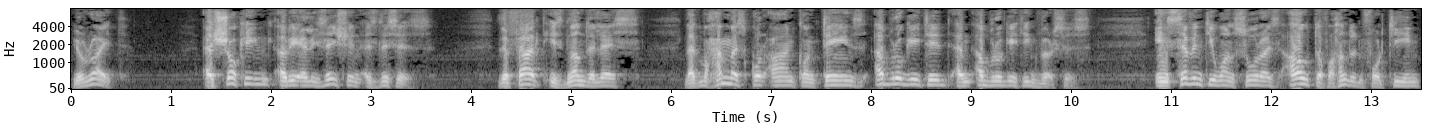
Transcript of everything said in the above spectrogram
You're right. As shocking a realization as this is, the fact is nonetheless that Muhammad's Quran contains abrogated and abrogating verses in 71 surahs out of 114,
